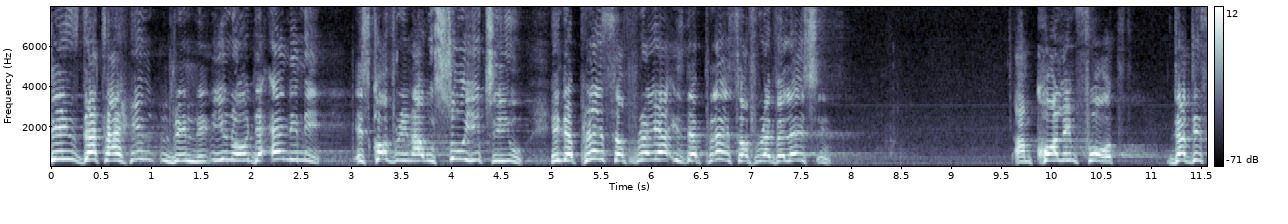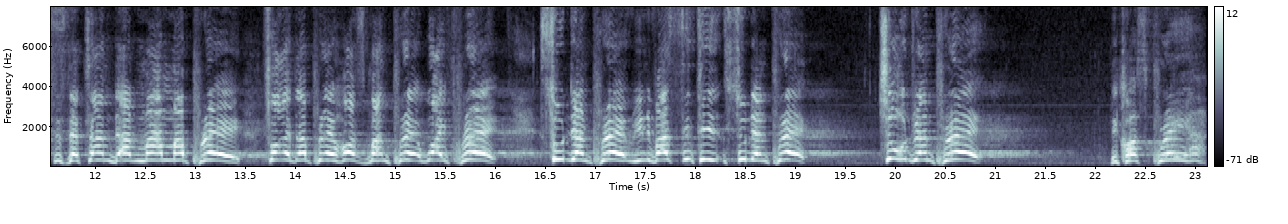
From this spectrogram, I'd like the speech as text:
Things that are hindering, you know, the enemy is covering. I will show you to you. In the place of prayer is the place of revelation. I'm calling forth that this is the time that mama pray, father pray, husband pray, wife pray, student pray, university student pray, children pray. Because prayer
